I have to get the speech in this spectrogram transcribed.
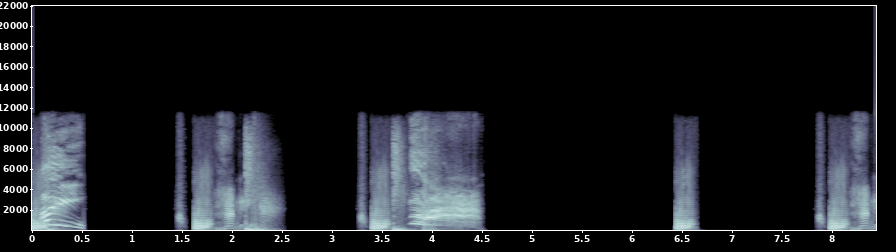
Hey! Ah! Ow!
